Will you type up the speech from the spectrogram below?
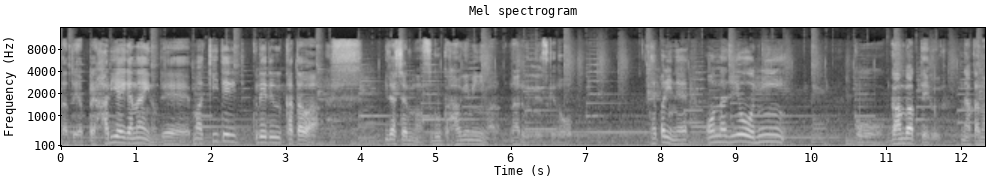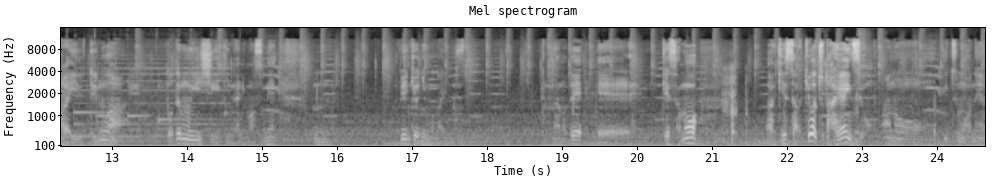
だとやっぱり張り合いがないので、まあ、聞いてくれる方はいらっしゃるのはすごく励みにはなるんですけどやっぱりね同じようにこう頑張っている仲間がいるっていうのはとてもいい刺激になりますね。うん、勉強にもなります。なので、えー、今朝もあ今朝今日はちょっと早いんですよ。あのいつもはね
